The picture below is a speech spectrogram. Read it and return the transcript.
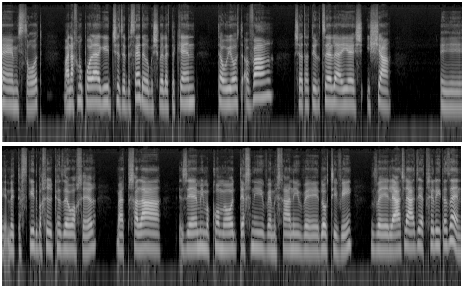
uh, משרות, ואנחנו פה להגיד שזה בסדר בשביל לתקן טעויות עבר, שאתה תרצה לאייש אישה uh, לתפקיד בכיר כזה או אחר. בהתחלה זה יהיה ממקום מאוד טכני ומכני ולא טבעי, ולאט לאט זה יתחיל להתאזן.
